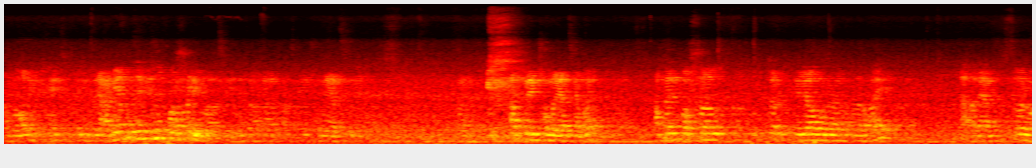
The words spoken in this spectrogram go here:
আমরা অনেক আমি আপনাদের কিছু প্রশ্ন নিব আছে আমার সময় আছে সময় আছে আমার। আপনাদের প্রশ্ন উত্তর মনে হয় তাহলে আমি বুঝতে পারব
